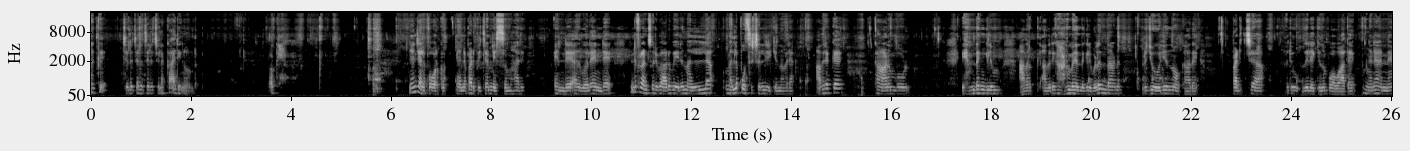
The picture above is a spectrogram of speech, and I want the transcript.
ഒക്കെ ചില ചില ചില ചില കാര്യങ്ങളുണ്ട്. ഓക്കെ. ഞാൻ ചിലപ്പോൾ ഓർക്കും എന്നെ പഠിപ്പിച്ച മിസ്സുമാർ എന്റെ അതുപോലെ എന്റെ എന്റെ ഫ്രണ്ട്സ് ഒരുപാട് പേര് നല്ല നല്ല പൊസിഷനിൽ ഇരിക്കുന്നവരാണ് അവരൊക്കെ കാണുമ്പോൾ എന്തെങ്കിലും അവർ അവർ കാണുമ്പോൾ എന്തെങ്കിലും ഇവളെന്താണ്? ഒരു ജോലിയൊന്നും നോക്കാതെ പഠിച്ച ഒരു ഇതിലേക്കൊന്നും പോവാതെ അങ്ങനെ തന്നെ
